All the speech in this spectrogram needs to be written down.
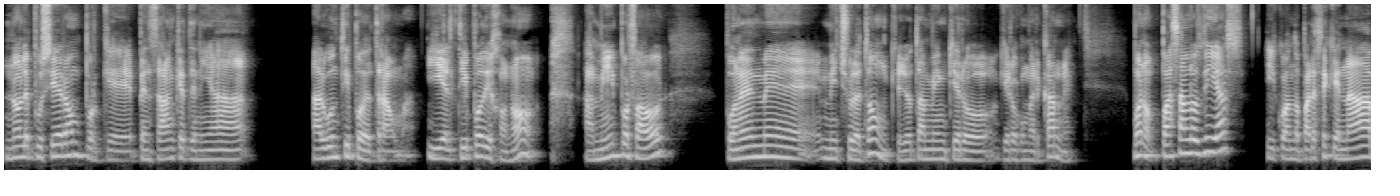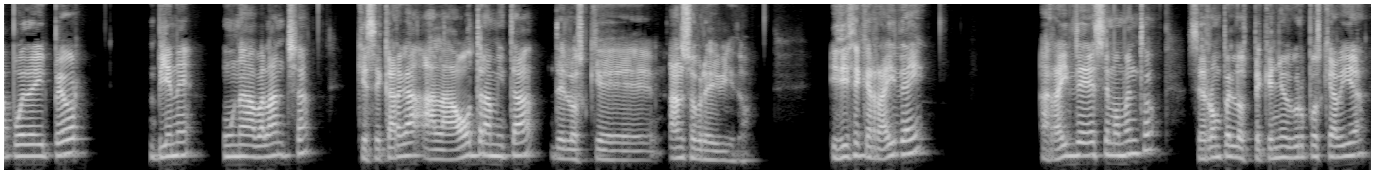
no le pusieron porque pensaban que tenía algún tipo de trauma. Y el tipo dijo, no, a mí, por favor, ponedme mi chuletón, que yo también quiero, quiero comer carne. Bueno, pasan los días y cuando parece que nada puede ir peor, viene una avalancha que se carga a la otra mitad de los que han sobrevivido. Y dice que a raíz de ahí, a raíz de ese momento, se rompen los pequeños grupos que había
